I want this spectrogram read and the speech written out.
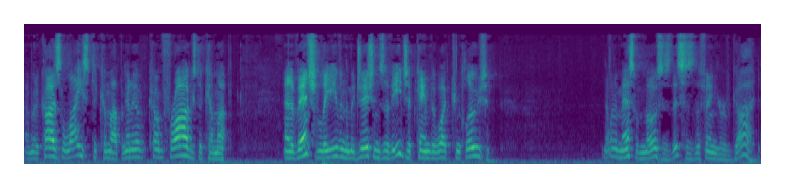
I'm going to cause lice to come up. I'm going to come frogs to come up. And eventually, even the magicians of Egypt came to what conclusion? Don't want to mess with Moses. This is the finger of God.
